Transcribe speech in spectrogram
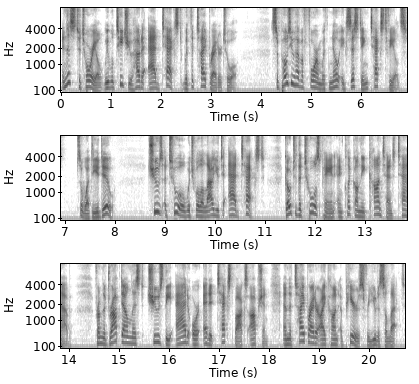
In this tutorial, we will teach you how to add text with the typewriter tool. Suppose you have a form with no existing text fields. So what do you do? Choose a tool which will allow you to add text. Go to the Tools pane and click on the Content tab. From the drop-down list, choose the Add or Edit Text Box option, and the typewriter icon appears for you to select.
